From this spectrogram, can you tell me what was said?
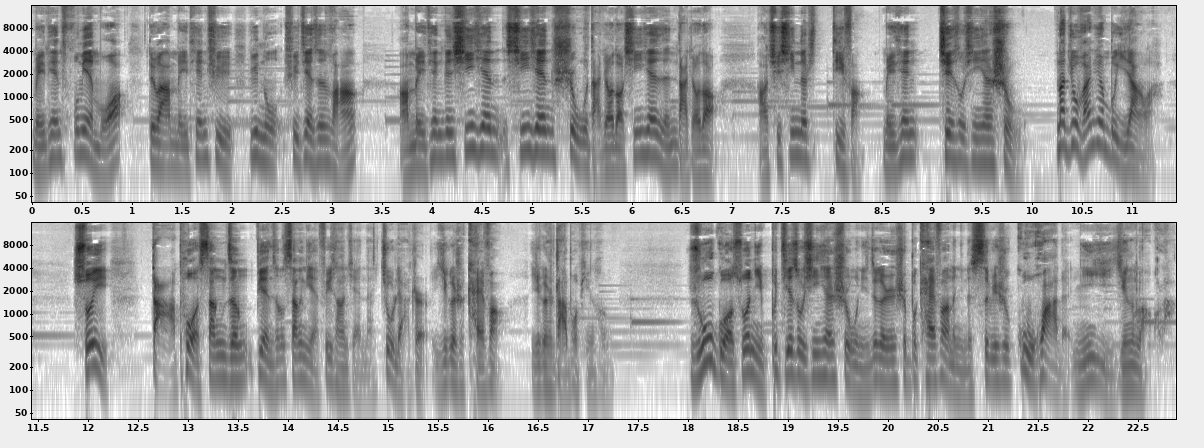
每天敷面膜，对吧？每天去运动，去健身房，啊，每天跟新鲜新鲜事物打交道，新鲜人打交道，啊，去新的地方，每天接受新鲜事物，那就完全不一样了。所以打破熵增变成熵减非常简单，就俩字儿，一个是开放，一个是打破平衡。如果说你不接受新鲜事物，你这个人是不开放的，你的思维是固化的，你已经老了。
